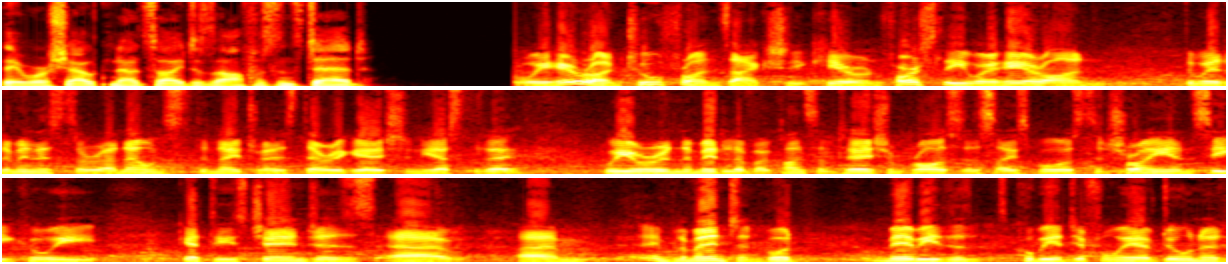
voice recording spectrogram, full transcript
they were shouting outside his office instead. We're here on two fronts, actually, Kieran. Firstly, we're here on the way the Minister announced the nitrate derogation yesterday. We were in the middle of a consultation process, I suppose, to try and see could we get these changes uh, um, implemented, but maybe there could be a different way of doing it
